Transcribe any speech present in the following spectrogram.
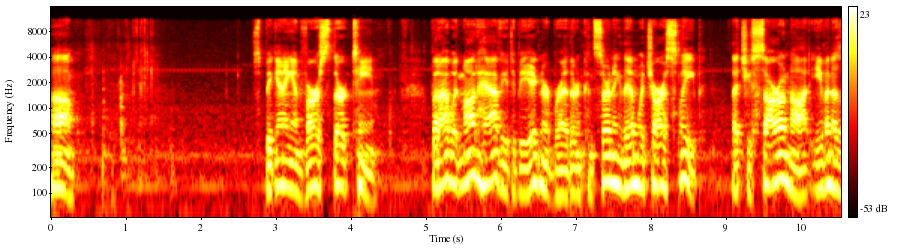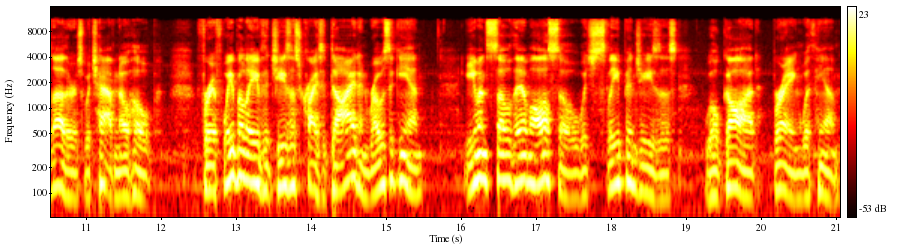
um, it's beginning in verse 13. But I would not have you to be ignorant, brethren, concerning them which are asleep, that you sorrow not, even as others which have no hope. For if we believe that Jesus Christ died and rose again, even so them also which sleep in Jesus will God bring with him.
